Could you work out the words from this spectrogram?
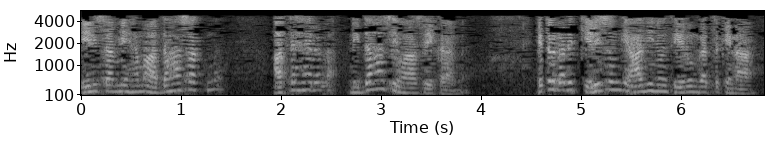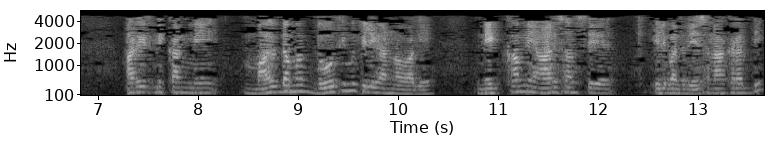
ඒ නිසා මේ හැම අදහසක්ම අතහැරලා නිදහසේ වාසය කරන්න. එතකොට අර කෙලිසුන්ගේ ආදීනව තේරුම් ගත්ත කෙනා හරියට නිකන් මේ මල් දමක් දෝතිම පිළිගන්නවා වගේ නෙක්ඛම්මේ ආනිසංශය පිළිබඳ දේශනා කරද්දී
